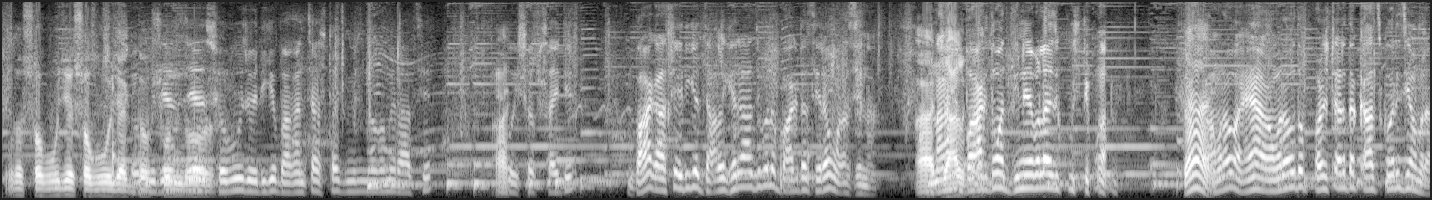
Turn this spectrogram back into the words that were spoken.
পুরো সবুজে সবুজ একদম সুন্দর। সবুজ ওইদিকে বাগান চাষটা বিভিন্ন রকমের আছে। ওইসব সাইডে বাঘ আছে এদিকে জাল ঘেরা আছে বলে বাঘটা সেরকম আসে না। বাঘ তোমার দিনের বেলায় কুস্তি মারবে আমরাও হ্যাঁ আমরাও তো ফরেস্টারে তো কাজ করেছি আমরা।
